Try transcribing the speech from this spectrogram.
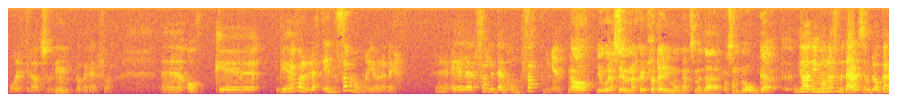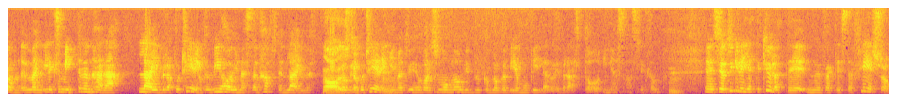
året i rad som vi Mm. bloggar därifrån. Eh, och eh, vi har ju varit rätt ensamma om att göra det. Eh, eller i alla fall i den omfattningen. Ja, jo, alltså, jag menar, självklart är det ju många som är där och som bloggar. Ja, det är många som är där och som bloggar om det men liksom inte den här live-rapportering för vi har ju nästan haft en Ja, live-bloggrapportering Mm. i och med att vi har varit så många och vi brukar blogga via mobiler och överallt och ingenstans liksom. Mm. Eh, Så jag tycker det är jättekul att det nu faktiskt är fler som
